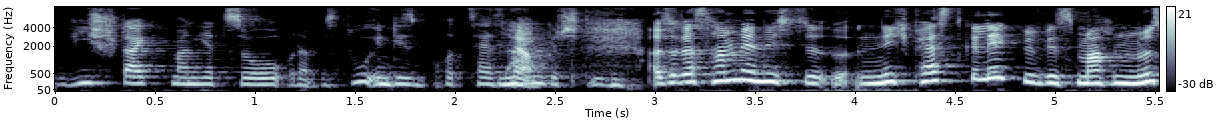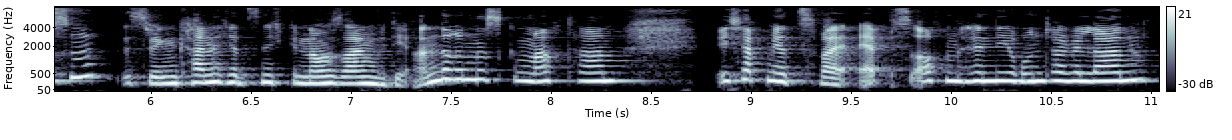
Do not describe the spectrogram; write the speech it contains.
wie steigt man jetzt so oder bist du in diesen Prozess ja. eingestiegen? Also das haben wir nicht, nicht festgelegt, wie wir es machen müssen. Deswegen kann ich jetzt nicht genau sagen, wie die anderen es gemacht haben. Ich habe mir zwei Apps auf dem Handy runtergeladen.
